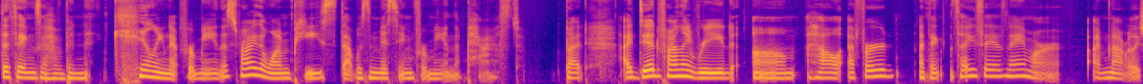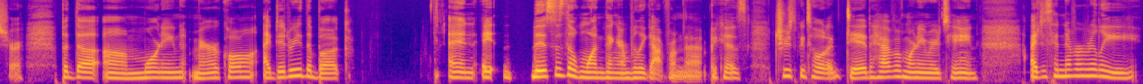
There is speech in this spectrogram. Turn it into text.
the things that have been killing it for me. This is probably the one piece that was missing for me in the past. But I did finally read um, Hal Elford, I think that's how you say his name, or I'm not really sure. But the um, Morning Miracle, I did read the book. And it this is the one thing I really got from that because truth be told, I did have a morning routine. I just had never really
